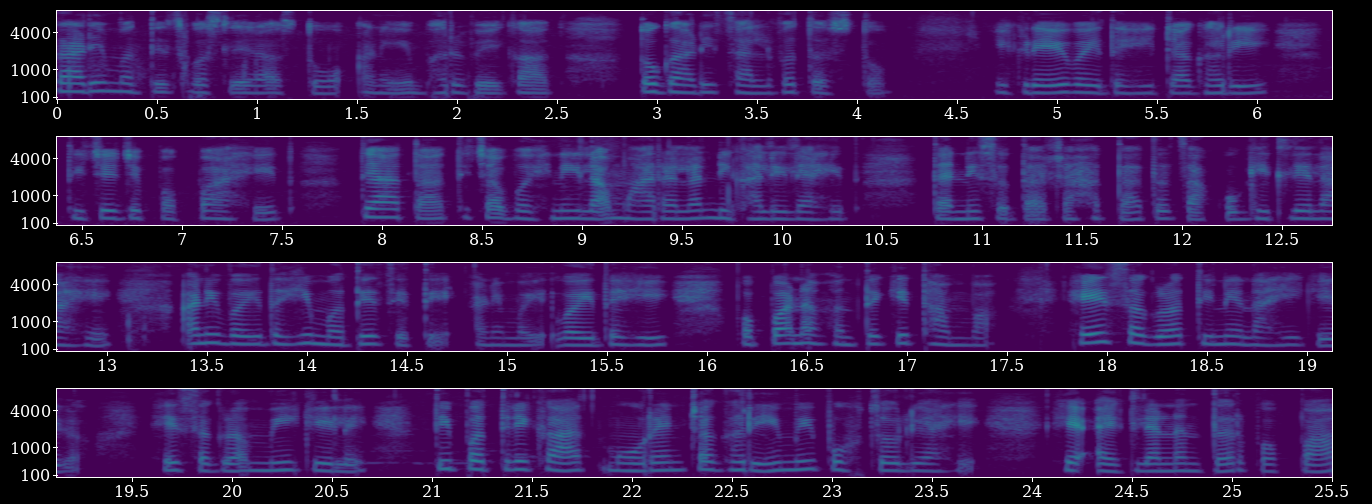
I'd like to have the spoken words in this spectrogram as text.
गाडीमध्येच बसलेला असतो आणि भरवेगात तो गाडी चालवत असतो. इकडे वैदेहीच्या घरी तिचे जे पप्पा आहेत ते आता तिच्या बहिणीला मारायला निघालेले आहेत. त्यांनी स्वतःच्या हातात चाकू घेतलेला आहे आणि वैदही मध्येच येते आणि मै वैदही पप्पांना म्हणते की थांबा हे सगळं तिने नाही केलं. हे सगळं मी केले. ती पत्रिका मोऱ्यांच्या घरी मी पोहोचवली आहे. हे ऐकल्यानंतर पप्पा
